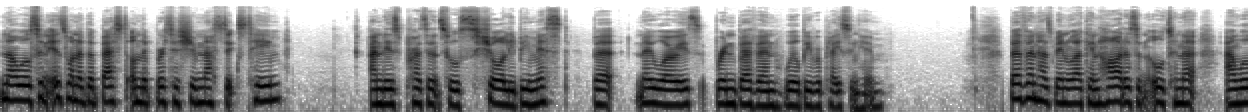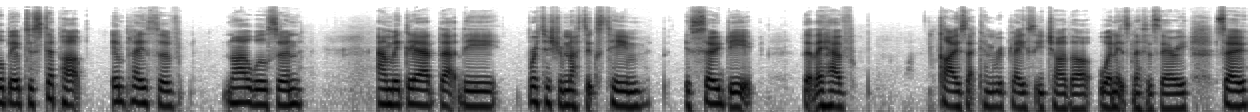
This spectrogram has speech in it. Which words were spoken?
Nile Wilson is one of the best on the British gymnastics team and his presence will surely be missed, but no worries, Brinn Bevan will be replacing him. Bevan has been working hard as an alternate and will be able to step up in place of Nile Wilson, and we're glad that the British gymnastics team is so deep that they have guys that can replace each other when it's necessary. So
